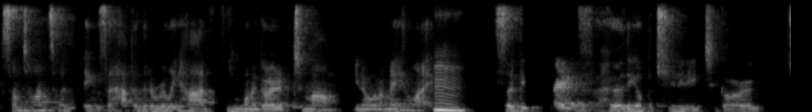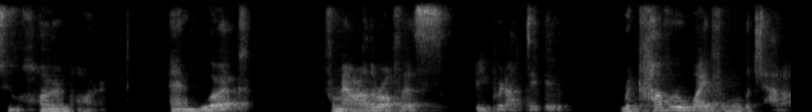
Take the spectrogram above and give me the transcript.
sometimes when things that happen that are really hard, you want to go to mum. You know what I mean? Like, mm. So this gave her the opportunity to go to home home and work from our other office, be productive, recover away from all the chatter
